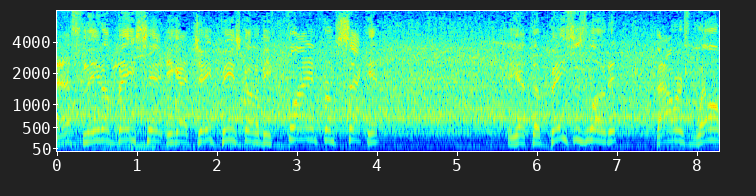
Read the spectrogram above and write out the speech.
Just need a base hit. You got JP's going to be flying from second. You got the bases loaded. Bowers well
